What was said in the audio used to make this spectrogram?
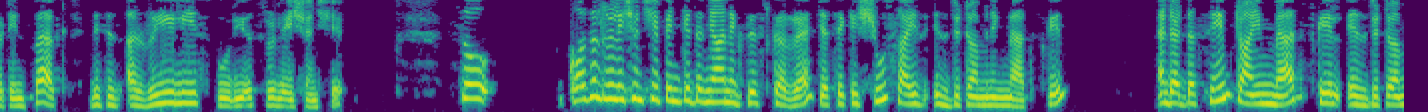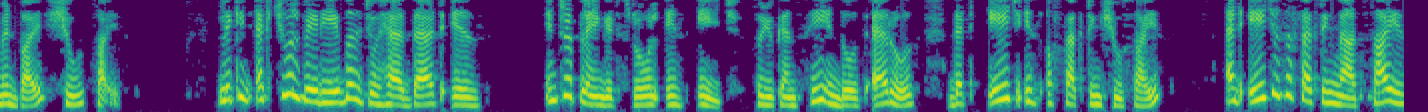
but in fact this is a really spurious relationship so causal relationship ان کے درمیان ایگزٹ کر رہا ہے جیسے کہ shoe size is determining math skill and at the same time math skill is determined by shoe size لیکن ایکچوئل ویریبل جو ہے that is interplaying its role is age so you can see in those arrows that age is affecting shoe size and age is affecting math size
